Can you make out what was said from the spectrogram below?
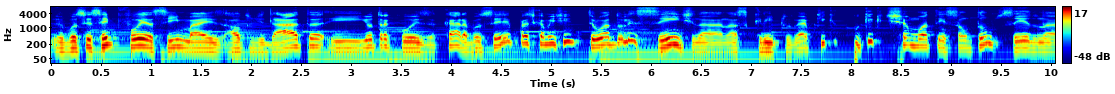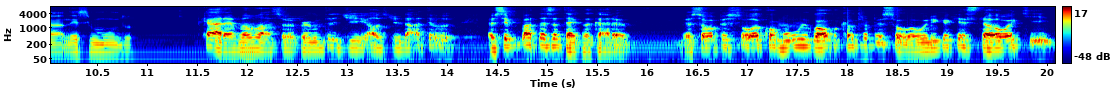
você sempre foi assim, mais autodidata e outra coisa, cara, você praticamente entrou adolescente na, nas criptos, né? Por que, por que, que te chamou a atenção tão cedo na, nesse mundo? Cara, vamos lá, sobre a pergunta de autodidata, eu, eu sempre bato nessa tecla, cara. Eu sou uma pessoa comum igual qualquer outra pessoa. A única questão é que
